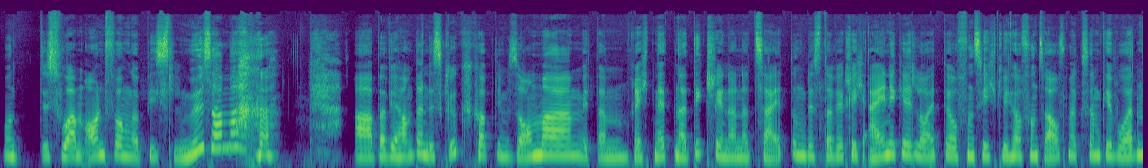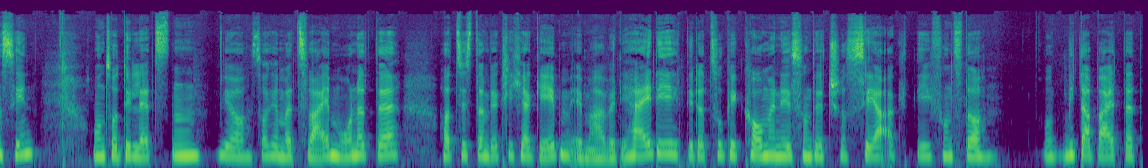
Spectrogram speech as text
Und das war am Anfang ein bisschen mühsamer, aber wir haben dann das Glück gehabt im Sommer mit einem recht netten Artikel in einer Zeitung, dass da wirklich einige Leute offensichtlich auf uns aufmerksam geworden sind. Und so die letzten, ja, sage ich mal, zwei Monate hat es dann wirklich ergeben, eben auch weil die Heidi, die dazu gekommen ist und jetzt schon sehr aktiv uns da und mitarbeitet.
